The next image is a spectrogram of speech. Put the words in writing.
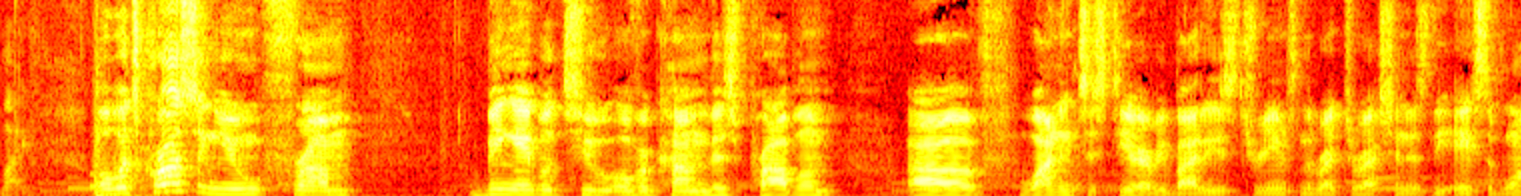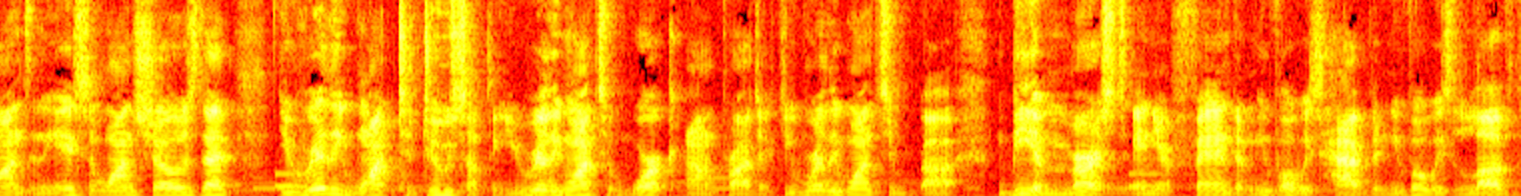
life. Well, what's crossing you from being able to overcome this problem of wanting to steer everybody's dreams in the right direction is the Ace of Wands. And the Ace of Wands shows that you really want to do something. You really want to work on a project. You really want to uh, be immersed in your fandom. You've always have been. You've always loved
